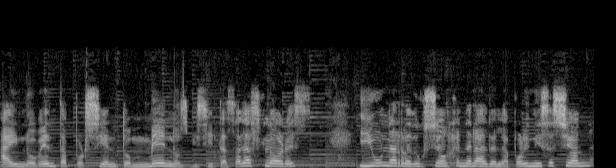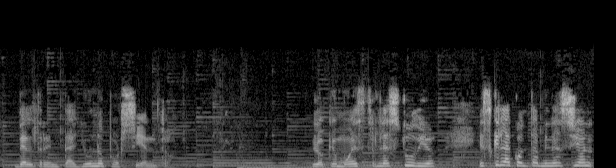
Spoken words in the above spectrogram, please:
Hay 90% menos visitas a las flores y una reducción general de la polinización del 31%. Lo que muestra el estudio es que la contaminación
